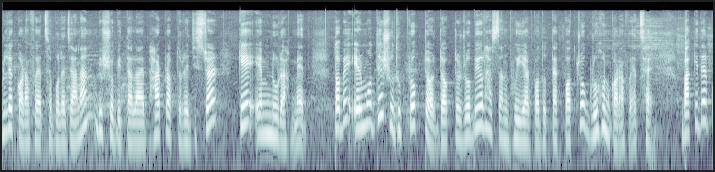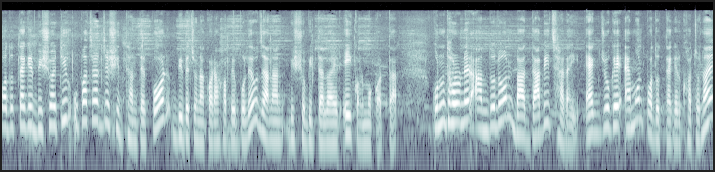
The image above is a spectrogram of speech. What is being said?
উল্লেখ করা হয়েছে বলে জানান বিশ্ববিদ্যালয়ের ভারপ্রাপ্ত registrar K M Nur Ahmed. তবে এর মধ্যে শুধু প্রক্টর ডক্টর রবিউল হাসান ভুইয়ার পদত্যাগপত্র গ্রহণ করা হয়েছে। বাকিদের পদত্যাগের বিষয়টি উপাচার্যের সিদ্ধান্তের পর বিবেচনা করা হবে বলেও জানান বিশ্ববিদ্যালয়ের এই কর্মকর্তা। কোনো ধরনের আন্দোলন বা দাবি ছাড়াই একযোগে এমন পদত্যাগের ঘটনায়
